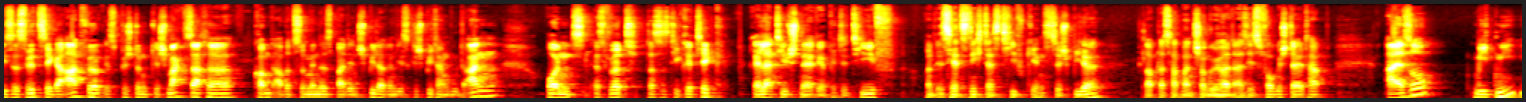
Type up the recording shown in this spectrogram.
Dieses witzige Artwork ist bestimmt Geschmackssache, kommt aber zumindest bei den Spielerinnen, die es gespielt haben, gut an. Und es wird, das ist die Kritik, relativ schnell repetitiv und ist jetzt nicht das tiefgehendste Spiel. Ich glaube, das hat man schon gehört, als ich es vorgestellt habe. Also, Meet Me,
